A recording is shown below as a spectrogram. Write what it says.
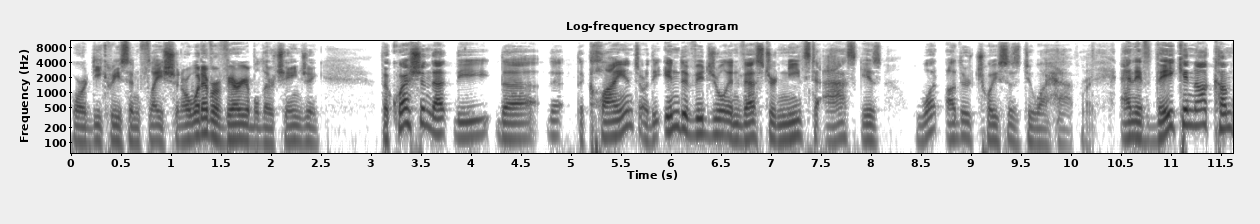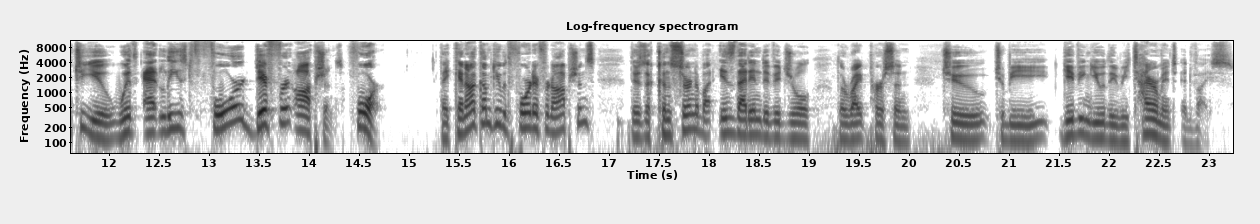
or decrease inflation or whatever variable they're changing. The question that the, the, the, the client or the individual investor needs to ask is, what other choices do I have? And if they cannot come to you with at least four different options, four, they cannot come to you with four different options, there's a concern about is that individual the right person to to be giving you the retirement advice.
